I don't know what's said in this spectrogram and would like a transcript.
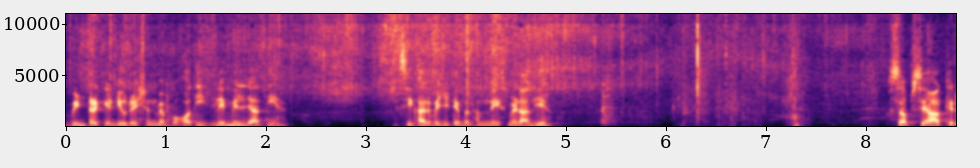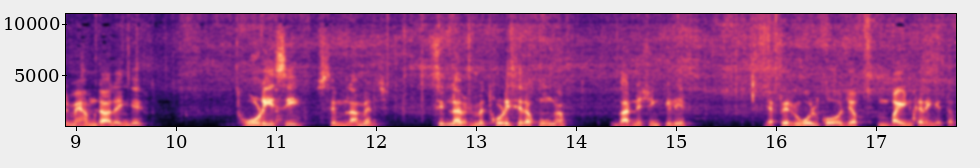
विंटर के ड्यूरेशन में बहुत इजीली मिल जाती है, इसी हर वेजिटेबल हमने इसमें डाली है। सबसे आखिर में हम डालेंगे थोड़ी सी शिमला मिर्च। शिमला मिर्च मैं थोड़ी सी रखूँगा गार्निशिंग के लिए, या फिर रोल को जब बाइंड करेंगे तब।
